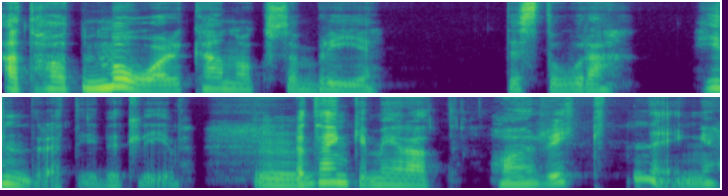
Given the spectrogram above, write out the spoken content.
att ha ett mål kan också bli det stora hindret i ditt liv. Mm. Jag tänker mer att ha en riktning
